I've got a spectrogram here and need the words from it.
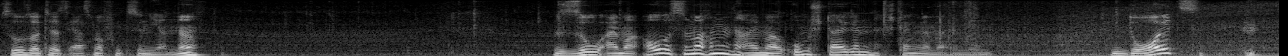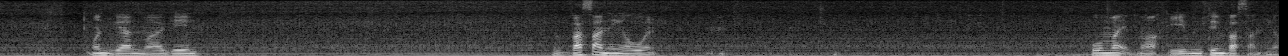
So sollte das erstmal funktionieren, ne? So, einmal ausmachen, einmal umsteigen. Steigen wir mal in den Deutz und werden mal den Wasseranhänger holen. Holen wir mal eben den Wasseranhänger.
